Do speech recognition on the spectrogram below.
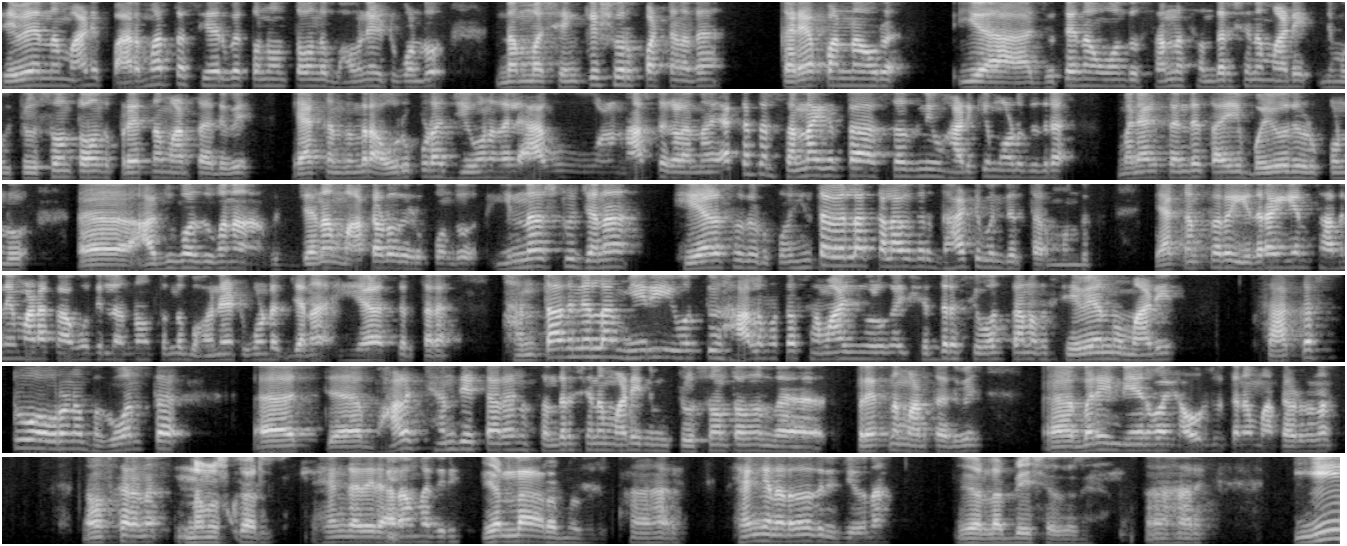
ಸೇವೆಯನ್ನ ಮಾಡಿ ಪರಮಾರ್ಥ ಸೇರ್ಬೇಕು ಅನ್ನುವಂತ ಒಂದು ಭಾವನೆ ಇಟ್ಕೊಂಡು ನಮ್ಮ ಶಂಕೇಶ್ವರ ಪಟ್ಟಣದ ಕರ್ಯಪ್ಪಣ್ಣ ಅವ್ರ ಈ ಜೊತೆ ನಾವು ಒಂದು ಸಣ್ಣ ಸಂದರ್ಶನ ಮಾಡಿ ನಿಮಗೆ ತಿಳಿಸುವಂತ ಒಂದು ಪ್ರಯತ್ನ ಮಾಡ್ತಾ ಇದೀವಿ ಯಾಕಂತಂದ್ರ ಅವರು ಕೂಡ ಜೀವನದಲ್ಲಿ ಆಗು ನಾಷ್ಟಗಳನ್ನ, ಯಾಕಂದ್ರೆ ಸಣ್ಣಾಗಿರ್ತಾ ಸದ್ ನೀವು ಹಾಡಿಕೆ ಮಾಡೋದಿದ್ರೆ ಮನ್ಯಾಗ ತಂದೆ ತಾಯಿ ಬೈಯೋದು ಹಿಡ್ಕೊಂಡು ಅಹ್ ಆಜು ಬಾಜುಗನ ಜನ ಮಾತಾಡೋದು ಹಿಡ್ಕೊಂಡು, ಇನ್ನಷ್ಟು ಜನ ಹೇಳಸೋದು ಹಿಡ್ಕೊಂಡು, ಇಂಥವೆಲ್ಲ ಕಲಾವಿದರು ದಾಟಿ ಬಂದಿರ್ತಾರ ಮುಂದಕ್ಕೆ ಯಾಕಂತಾರೆ ಇದ್ರಾಗ ಏನ್ ಸಾಧನೆ ಮಾಡಕ್ ಆಗೋದಿಲ್ಲ ಅನ್ನೋಂತಂದು ಭಾವನೆ ಇಟ್ಕೊಂಡು ಜನ ಹೇಳಿಸ್ತಿರ್ತಾರ. ಅಂತದನ್ನೆಲ್ಲ ಮೀರಿ ಇವತ್ತು ಹಾಲುಮತ ಸಮಾಜದೊಳಗ ಸಿದ್ಧರ ಶಿವಸ್ಥಾನದ ಸೇವೆಯನ್ನು ಮಾಡಿ ಸಾಕಷ್ಟು ಅವರನ್ನ ಭಗವಂತ ಬಹಳ ಚಂದ ಇಟ್ಟಾರ ಸಂದರ್ಶನ ಮಾಡಿ ನಿಮ್ಗೆ ತಿಳಿಸುವಂತ ಪ್ರಯತ್ನ ಮಾಡ್ತಾ ಇದ್ವಿ. ಬರೀ ನೇರವಾಗಿ ಅವ್ರ ಜೊತೆನ ಮಾತಾಡೋಣ. ನಮಸ್ಕಾರ ನಮಸ್ಕಾರ. ಹೆಂಗದಿರಿ? ಆರಾಮದಿರಿ ಎಲ್ಲಾ ಆರಾಮದ್ರಿ ಹಾ ಹಾ ರೀ. ಹೆಂಗ ನಡೆದದ್ರಿ ಜೀವನ? ಎಲ್ಲ ಬೇಷ್ ಅದರಿ ಹಾ ಹಾ ರೀ. ಈ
